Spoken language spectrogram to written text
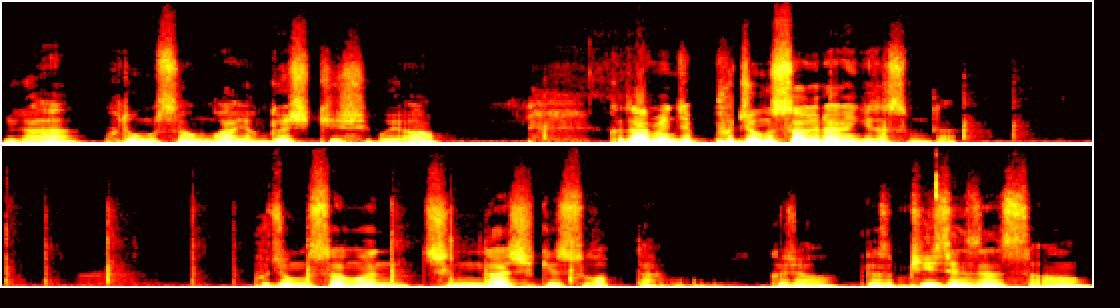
우리가 부동성과 연결시키시고요. 그 다음에 이제 부증성이라는 게 있었습니다. 부증성은 증가시킬 수가 없다. 그죠? 그래서 비생산성,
